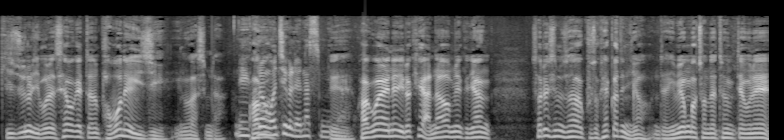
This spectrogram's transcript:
기준을 이번에 세우겠다는 법원의 의지인 것 같습니다. 네, 과거- 그런 원칙을 내놨습니다. 예, 과거에는 이렇게 안 나오면 그냥 서류 심사 구속했거든요. 근데 이명박 전 대통령 때문에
